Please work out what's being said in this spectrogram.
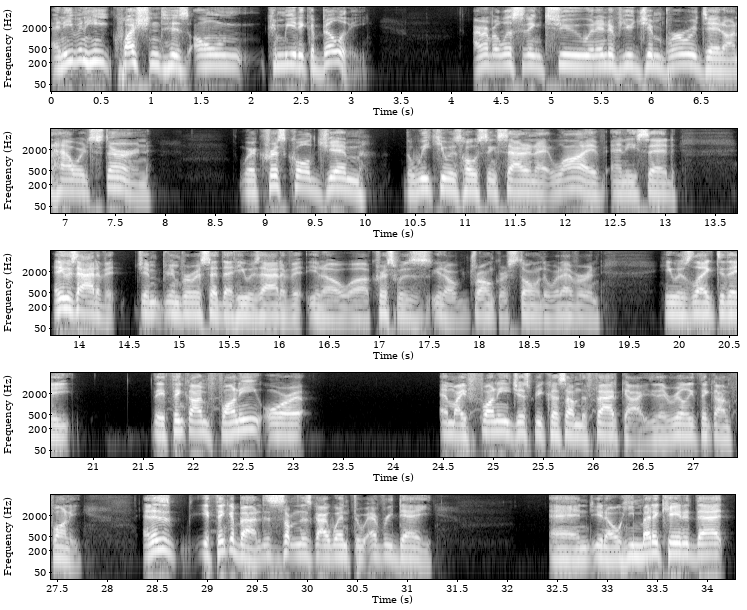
and even he questioned his own comedic ability. I remember listening to an interview Jim Breuer did on Howard Stern, where Chris called Jim the week he was hosting Saturday Night Live, and he said, and he was out of it. Jim, Jim Breuer said that he was out of it. You know, uh, Chris was you know drunk or stoned or whatever, and he was like, "Do they they think I'm funny or am I funny just because I'm the fat guy? Do they really think I'm funny?" And this is you think about it. This is something this guy went through every day, and you know he medicated that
